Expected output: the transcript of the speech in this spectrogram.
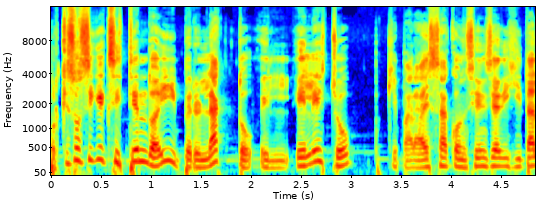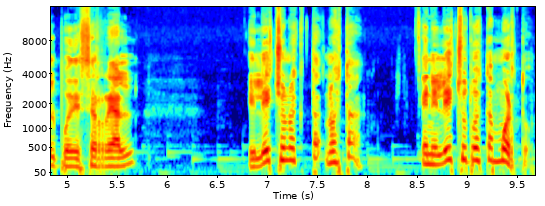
Porque eso sigue existiendo ahí, pero el acto, el, el hecho, que para esa conciencia digital puede ser real, el hecho no está, no está. En el hecho tú estás muerto.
